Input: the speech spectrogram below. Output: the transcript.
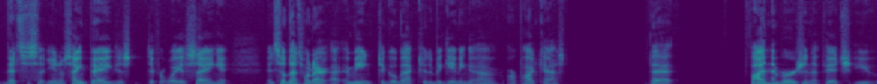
that's you know same thing, just different way of saying it. And so that's what I, I mean to go back to the beginning of our podcast. That find the version that fits you,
